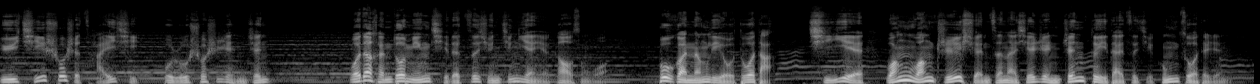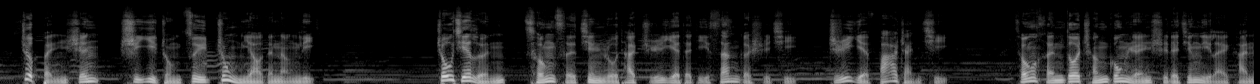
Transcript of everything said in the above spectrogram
与其说是才气，不如说是认真。我的很多民企的咨询经验也告诉我，不管能力有多大，企业往往只选择那些认真对待自己工作的人。这本身是一种最重要的能力。周杰伦从此进入他职业的第三个时期——职业发展期。从很多成功人士的经历来看，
